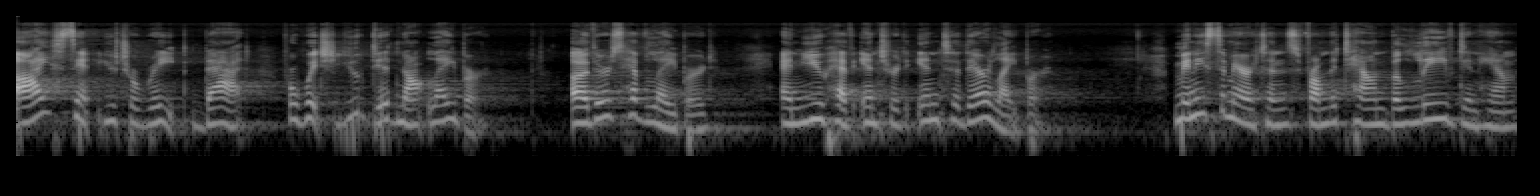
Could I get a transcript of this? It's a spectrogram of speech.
I sent you to reap that for which you did not labor. Others have labored, and you have entered into their labor. Many Samaritans from the town believed in him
